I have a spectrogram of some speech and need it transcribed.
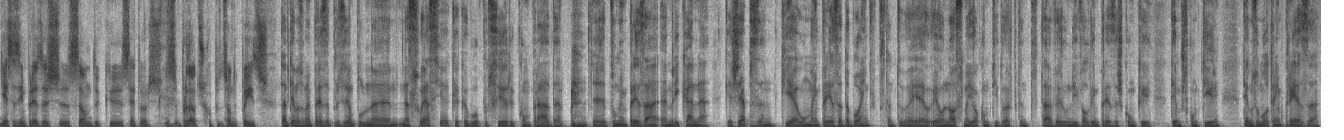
E essas empresas eh, são de que setores? Perdão, desculpe, são de que países? Portanto, temos uma empresa, por exemplo, na, na Suécia, que acabou por ser comprada eh, por uma empresa americana, que é Jeppesen, que é uma empresa da Boeing, portanto, é, é, o nosso maior competidor, portanto, está a ver o nível de empresas com que temos de competir. Temos uma outra empresa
